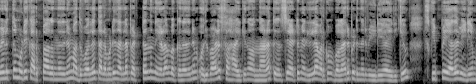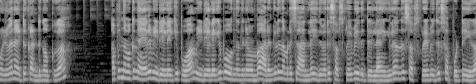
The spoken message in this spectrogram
വെളുത്ത മുടി കറുപ്പാകുന്നതിനും അതുപോലെ തലമുടി നല്ല പെട്ടെന്ന് നീളം വെക്കുന്നതിനും ഒരുപാട് സഹായിക്കുന്ന ഒന്നാണ്. തീർച്ചയായിട്ടും എല്ലാവർക്കും ഉപകാരപ്പെടുന്ന ഒരു വീഡിയോ ആയിരിക്കും. സ്കിപ്പ് ചെയ്യാതെ വീഡിയോ മുഴുവനായിട്ടും കണ്ടു നോക്കുക. അപ്പം നമുക്ക് നേരെ വീഡിയോയിലേക്ക് പോകാം വീഡിയോയിലേക്ക് പോകുന്നതിന് മുമ്പ് ആരെങ്കിലും നമ്മുടെ ചാനൽ ഇതുവരെ സബ്സ്ക്രൈബ് ചെയ്തിട്ടില്ല ഒന്ന് സബ്സ്ക്രൈബ് ചെയ്ത് സപ്പോർട്ട് ചെയ്യുക.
